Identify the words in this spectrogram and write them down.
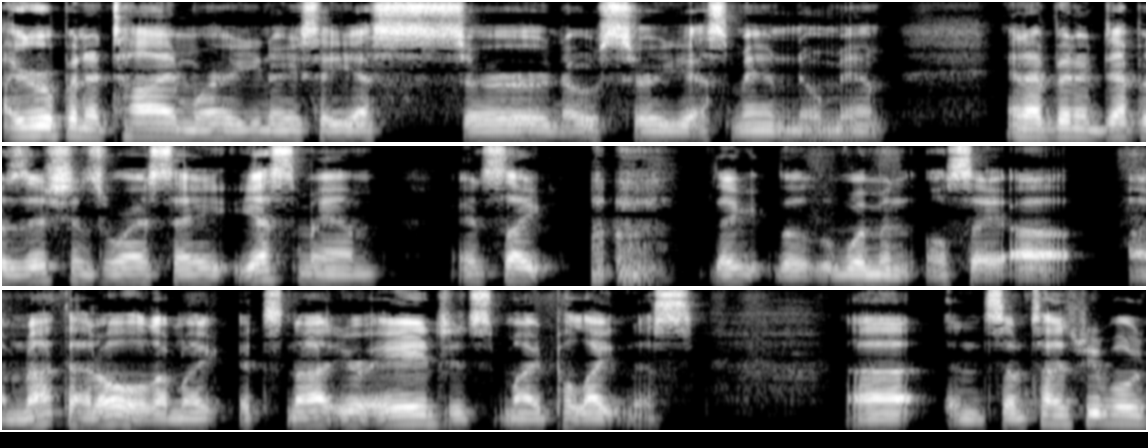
I grew up in a time where, you know, you say yes, sir, no, sir, yes, ma'am, no, ma'am. And I've been in depositions where I say, yes, ma'am. And it's like, they, the women will say, uh, I'm not that old. I'm like, it's not your age, it's my politeness. Uh, and sometimes people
